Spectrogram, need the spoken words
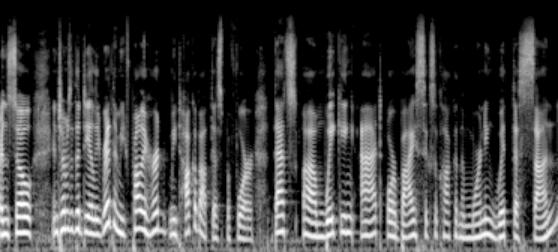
And so, in terms of the daily rhythm, you've probably heard me talk about this before. That's um, waking at or by six o'clock in the morning with the sun,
